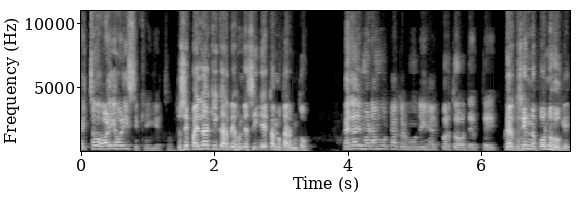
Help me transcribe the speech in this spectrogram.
ਇੱਥੋਂ ਹੌਲੀ-ਹੌਲੀ ਸਿੱਖੇਗੀ ਇੱਥੋਂ। ਤੁਸੀਂ ਪਹਿਲਾਂ ਕੀ ਕਰਦੇ ਹੁੰਦੇ ਸੀ ਇਹ ਕੰਮ ਕਰਨ ਤੋਂ? ਪਹਿਲਾਂ ਹੀ ਮਾੜਾ ਮੋਟਾ ਕਰਵਾਉਂਦੇ ਹੈਲਪਰ ਤੌਰ ਦੇ ਉੱਤੇ ਫਿਰ ਤੁਸੀਂ ਨਿਪੁੰਨ ਹੋ ਗਏ।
